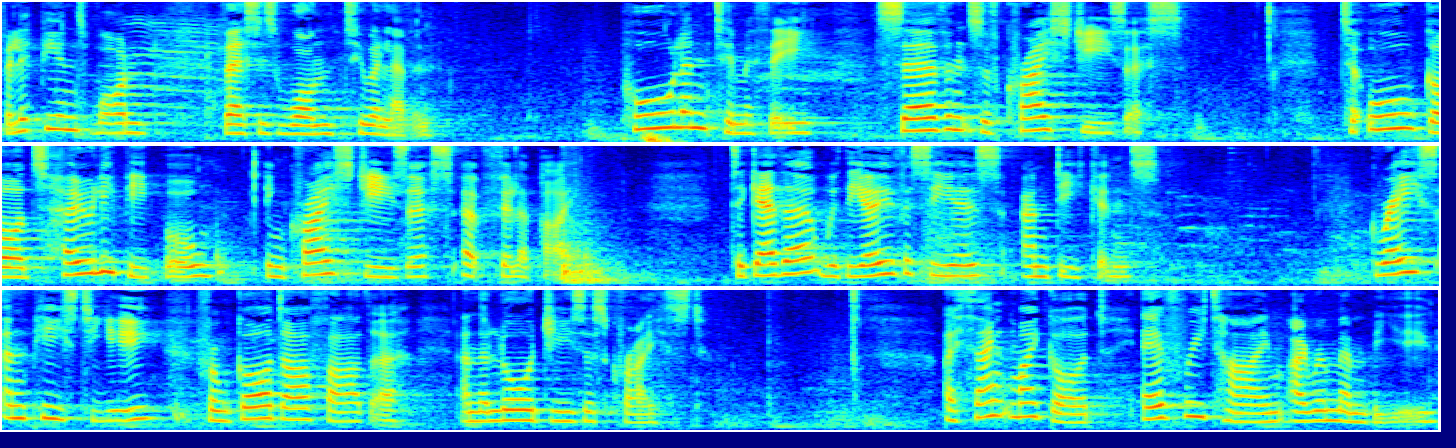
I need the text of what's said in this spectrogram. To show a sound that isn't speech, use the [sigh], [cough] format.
Philippians 1, verses 1 to 11. Paul and Timothy, servants of Christ Jesus, to all God's holy people in Christ Jesus at Philippi, together with the overseers and deacons. Grace and peace to you from God our Father and the Lord Jesus Christ. I thank my God every time I remember you.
